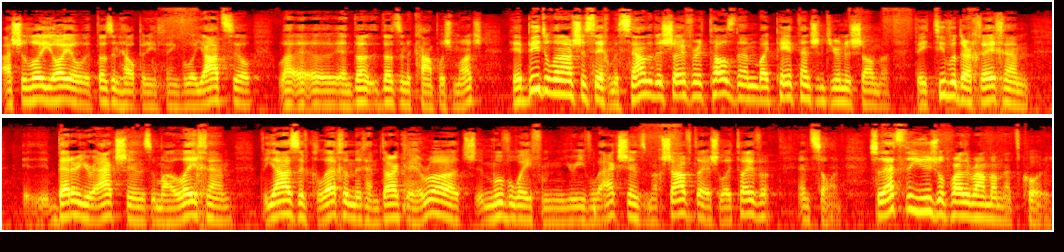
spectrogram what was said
It doesn't help anything. Uh, and doesn't accomplish much. The sound of the shofar tells them like pay attention to your neshama. Better your actions. V'yaziv kolechem mechem darkei harach. Move away from your evil actions. Machshavta yashalei and so on. So that's the usual part of the Rambam that's quoted,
